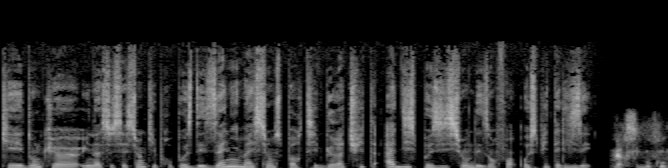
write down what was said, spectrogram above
qui est donc une association qui propose des animations sportives gratuites à disposition des enfants hospitalisés. Merci beaucoup.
